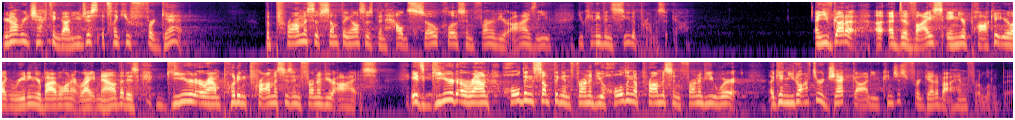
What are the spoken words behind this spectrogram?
you're not rejecting God. You just, it's like you forget. The promise of something else has been held so close in front of your eyes that you, you can't even see the promise of God. And you've got a, a, a, device in your pocket, you're like reading your Bible on it right now, that is geared around putting promises in front of your eyes. It's geared around holding something in front of you, holding a promise in front of you where, again, you don't have to reject God. You can just forget about Him for a little bit.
